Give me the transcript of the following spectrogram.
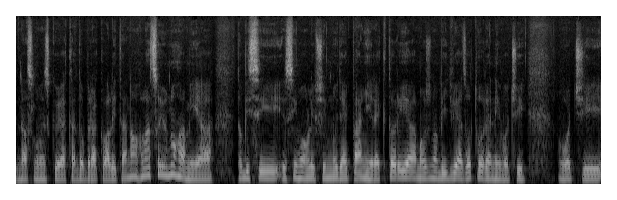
na Slovensku je aká dobrá kvalita. No hlasujú nohami a to by si, si mohli všimnúť aj páni rektori a možno byť viac otvorení voči, voči e,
